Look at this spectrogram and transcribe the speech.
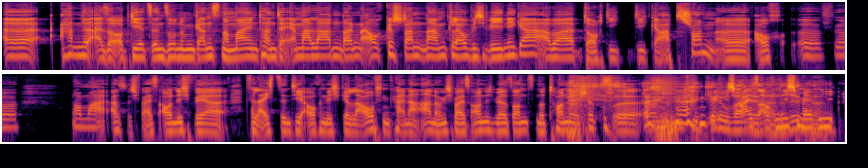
äh, Handel, also ob die jetzt in so einem ganz normalen Tante Emma Laden dann auch gestanden haben, glaube ich weniger, aber doch die die gab's schon äh, auch äh, für normal. Also ich weiß auch nicht, wer, vielleicht sind die auch nicht gelaufen, keine Ahnung. Ich weiß auch nicht, wer sonst eine Tonne Chips. Äh, ich weiß auch nicht mehr, wie.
